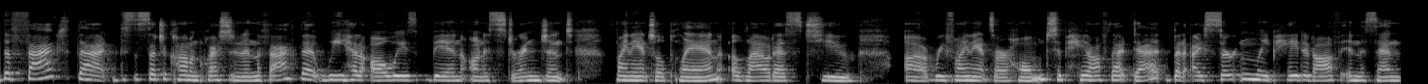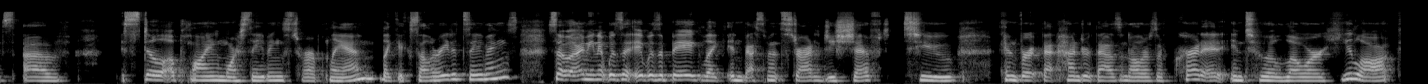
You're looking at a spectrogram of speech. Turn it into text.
the fact that this is such a common question and the fact that we had always been on a stringent financial plan allowed us to uh, refinance our home to pay off that debt but i certainly paid it off in the sense of still applying more savings to our plan like accelerated savings. So i mean it was a, it was a big like investment strategy shift to convert that $100000 of credit into a lower heloc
